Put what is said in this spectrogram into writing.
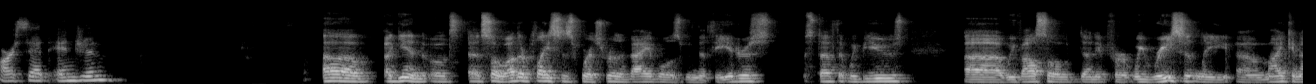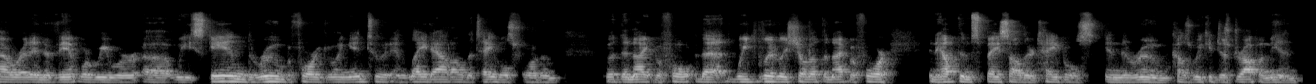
RSET engine? Uh, again, uh, so other places where it's really valuable is when the theaters stuff that we've used. Uh, we've also done it for. We recently, uh, Mike and I were at an event where we were uh, we scanned the room before going into it and laid out all the tables for them. But the night before that, we literally showed up the night before and helped them space all their tables in the room because we could just drop them in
